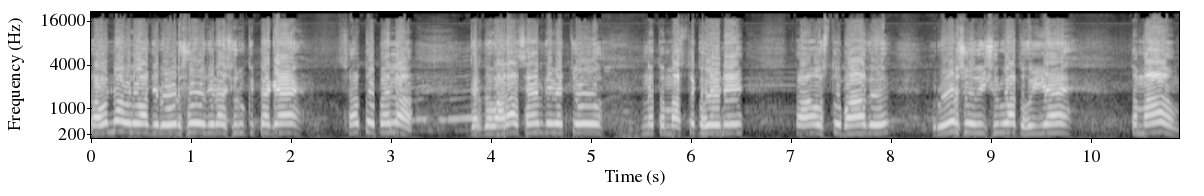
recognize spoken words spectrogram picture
ਤਾਂ ਉਹਨਾਂ ਵੱਲੋਂ ਅੱਜ ਰੋਡ ਸ਼ੋਅ ਜਿਹੜਾ ਸ਼ੁਰੂ ਕੀਤਾ ਗਿਆ ਹੈ। ਸਭ ਤੋਂ ਪਹਿਲਾਂ ਗੁਰਦੁਆਰਾ ਸਾਹਿਬ ਦੇ ਵਿੱਚ ਉਹ ਨਤਮਸਤਕ ਹੋਏ ਨੇ। ਤਾਂ ਉਸ ਤੋਂ ਬਾਅਦ ਰੋਡ ਸ਼ੋਅ ਦੀ ਸ਼ੁਰੂਆਤ ਹੋਈ ਹੈ। ਤਮਾਮ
